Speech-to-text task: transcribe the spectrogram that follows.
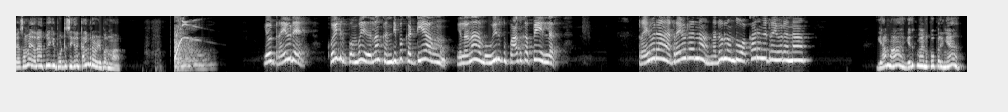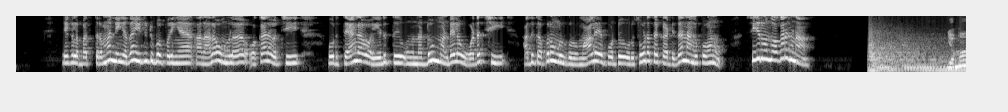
பேசாம இதெல்லாம் தூக்கி போட்டு சீக்கிரம் கிளம்புற வழி பாருமா ஏ டிரைவரே கோயிலுக்கு போகும்போது இதெல்லாம் கண்டிப்பா கட்டியே ஆகணும். இல்லைன்னா நம்ம உயிருக்கு பாதுகாப்பே இல்ல. டிரைவரா டிரைவர் அண்ணா? நடுவில் வந்து உட்காருங்க டிரைவர் அண்ணா. ஏமா எதுக்கு என்ன கூப்பிடுறீங்க? எங்களை பத்திரமா நீங்க தான் இட்டுட்டு போப் போறீங்க. அதனால உங்களை உட்கார வச்சு ஒரு தேங்காவை எடுத்து உங்க நடு மண்டையில உடைச்சி அதுக்கப்புறம் உங்களுக்கு ஒரு மாலையை போட்டு ஒரு சூடத்தை காட்டி தான் நாங்க போகணும். சீக்கிரம் வந்து உட்காருங்கண்ணா ஏம்மா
